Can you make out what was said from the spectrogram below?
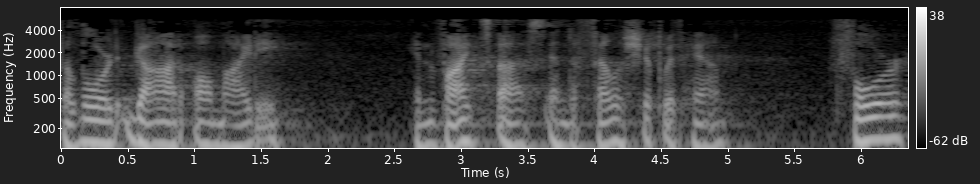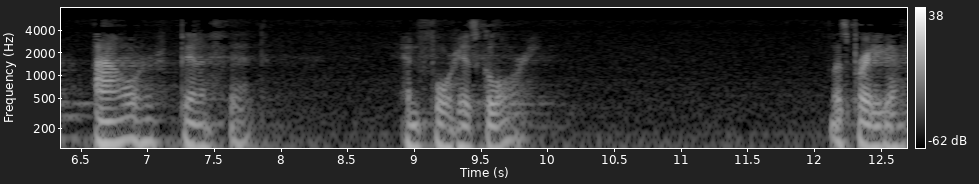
the Lord God Almighty, invites us into fellowship with Him for our benefit and for His glory. Let's pray together.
